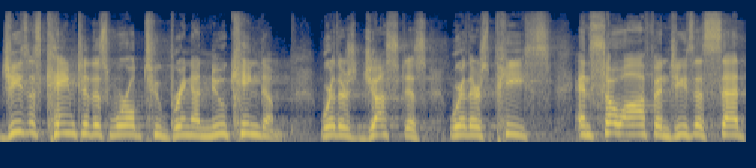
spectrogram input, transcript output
Jesus came to this world to bring a new kingdom where there's justice, where there's peace. And so often Jesus said,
